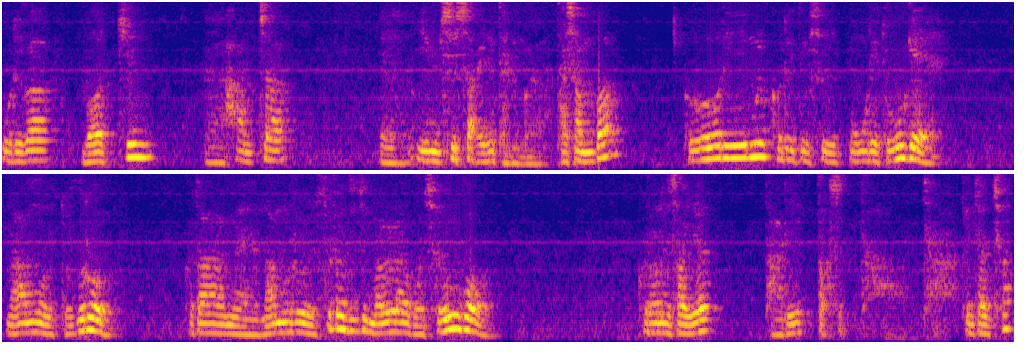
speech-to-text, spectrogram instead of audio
우리가 멋진 에, 한자 에, 임시 사인이 되는 거예요. 다시 한번 그림을 그리듯이 봉우리 두 개, 나무 두 그루, 그 다음에 나무를 쓰러지지 말라고 세우고 그러는 사이에 달이 떴습니다. 자, 괜찮죠?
